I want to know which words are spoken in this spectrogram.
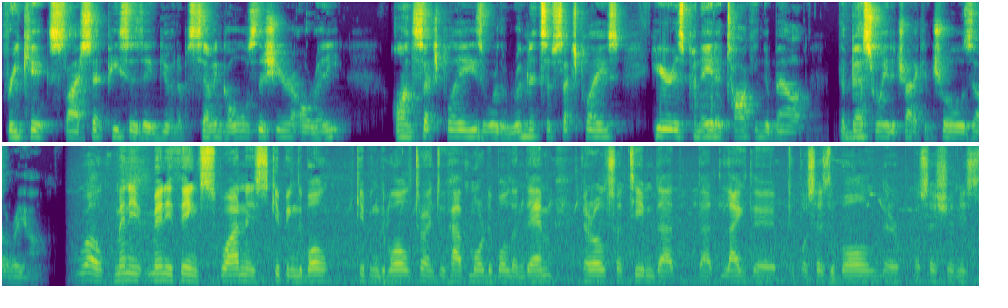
free kicks slash set pieces. They've given up seven goals this year already on such plays or the remnants of such plays. Here is Pineda talking about the best way to try to control Zelarayan. Well, many many things. One is keeping the ball, keeping the ball, trying to have more the ball than them. They're also a team that that like the, to possess the ball. Their possession is,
